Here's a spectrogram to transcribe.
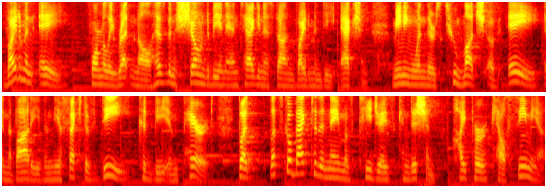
Vitamin A formerly retinol, has been shown to be an antagonist on vitamin D action, meaning when there's too much of A in the body, then the effect of D could be impaired. But let's go back to the name of TJ's condition, hypercalcemia,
